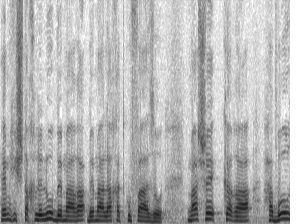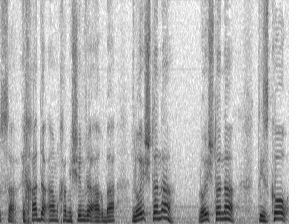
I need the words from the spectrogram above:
הם השתכללו במהר... במהלך התקופה הזאת. מה שקרה, הבורסה, אחד העם 54, לא השתנה, לא השתנה. תזכור,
